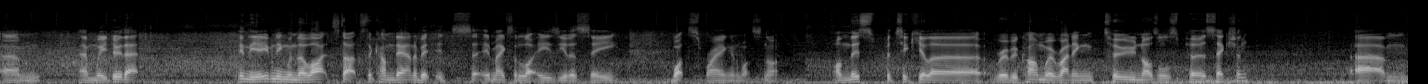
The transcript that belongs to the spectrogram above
um, and we do that in the evening when the light starts to come down a bit, it makes it a lot easier to see what's spraying and what's not. On this particular Rubicon, we're running two nozzles per section um,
